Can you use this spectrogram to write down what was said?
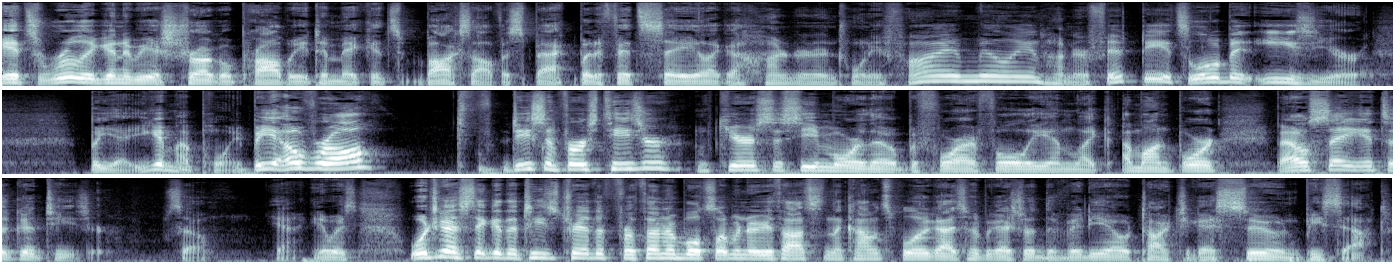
it's really going to be a struggle probably to make its box office back. But if it's say like 125 million, 150, it's a little bit easier. But yeah, you get my point. But yeah, overall, decent first teaser. I'm curious to see more though before I fully am like I'm on board. But I will say it's a good teaser. So yeah. Anyways, what you guys think of the teaser trailer for Thunderbolts? Let me know your thoughts in the comments below, guys. Hope you guys enjoyed the video. Talk to you guys soon. Peace out.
